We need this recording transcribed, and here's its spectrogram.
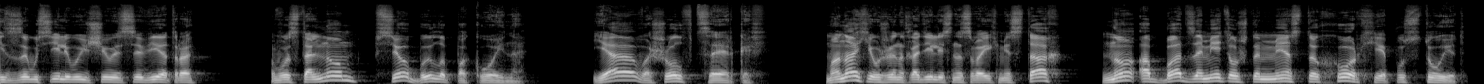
из-за усиливающегося ветра. В остальном все было покойно. Я вошел в церковь. Монахи уже находились на своих местах, но аббат заметил, что место Хорхе пустует.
